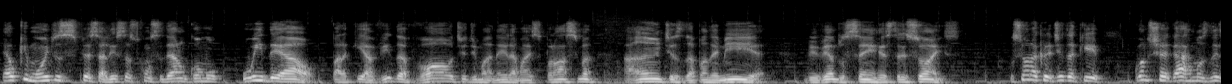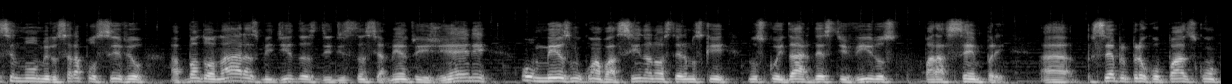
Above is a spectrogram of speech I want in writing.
É o que muitos especialistas consideram como o ideal para que a vida volte de maneira mais próxima a antes da pandemia, vivendo sem restrições. O senhor acredita que, quando chegarmos nesse número, será possível abandonar as medidas de distanciamento e higiene ou mesmo com a vacina nós teremos que nos cuidar deste vírus para sempre, uh, sempre preocupados com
